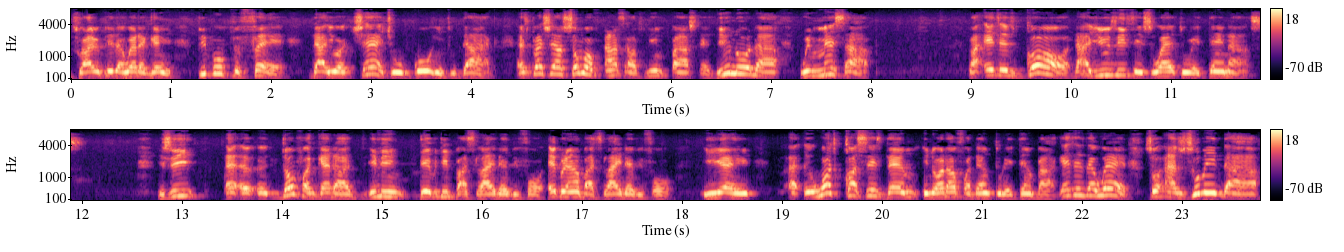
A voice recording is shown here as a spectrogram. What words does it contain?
So I repeat the word again. People prefer that your church will go into dark. Especially some of us have been pastors. Do you know that we mess up? But it is God that uses His word to return us. You see, uh, uh, don't forget that even David backslided before, Abraham backslided before. Yeah, uh, what causes them in order for them to return back? It is the word. So, assuming that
